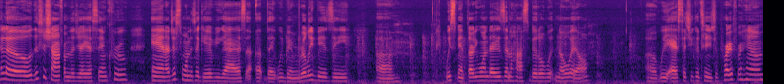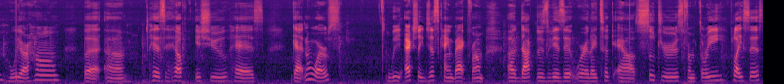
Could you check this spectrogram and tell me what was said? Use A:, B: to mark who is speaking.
A: Hello, this is Shawn from the JSN crew, and I just wanted to give you guys an update. We've been really busy. Um, we spent 31 days in the hospital with Noel. Uh, we ask that you continue to pray for him. We are home, but uh, his health issue has gotten worse. We actually just came back from a doctor's visit where they took out sutures from three places.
